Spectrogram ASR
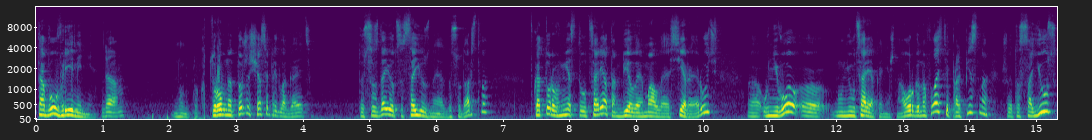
того времени. Да. Ну, ровно тоже сейчас и предлагается. То есть создается союзное государство, в котором вместо у царя там белая, малая, серая Русь, э, у него, э, ну не у царя, конечно, а органов власти прописано, что это союз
